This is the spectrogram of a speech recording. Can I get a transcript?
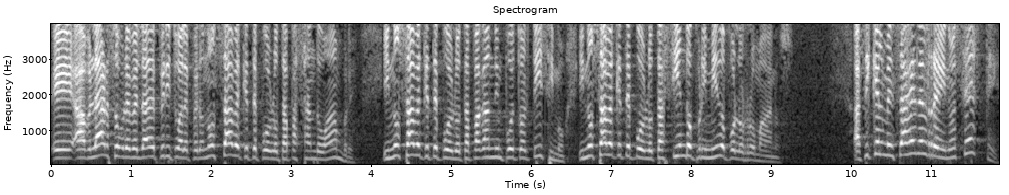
eh, hablar sobre verdades espirituales, pero no sabe que este pueblo está pasando hambre. Y no sabe que este pueblo está pagando impuestos altísimos. Y no sabe que este pueblo está siendo oprimido por los romanos. Así que el mensaje del reino es este.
